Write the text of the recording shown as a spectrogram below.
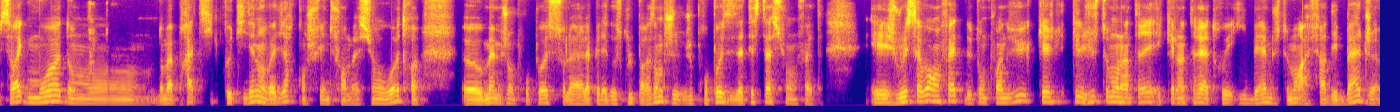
c'est vrai que moi, dans, mon, dans ma pratique quotidienne, on va dire, quand je fais une formation ou autre, euh, même j'en propose sur la, la Pédago School, par exemple, je, propose des attestations, en fait. Et je voulais savoir, en fait, de ton point de vue, quel, quel est justement l'intérêt et quel intérêt a trouvé IBM, justement, à faire des badges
